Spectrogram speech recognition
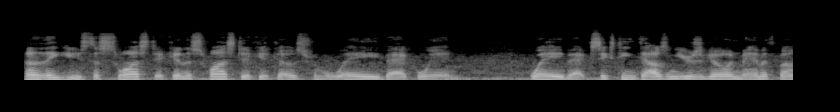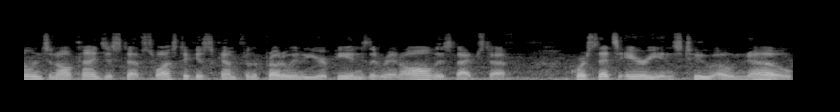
They use the swastika, and the swastika goes from way back when. Way back, 16,000 years ago, in mammoth bones and all kinds of stuff. Swastikas come from the Proto Indo Europeans that ran all this type stuff course, that's Aryans too. Oh no.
